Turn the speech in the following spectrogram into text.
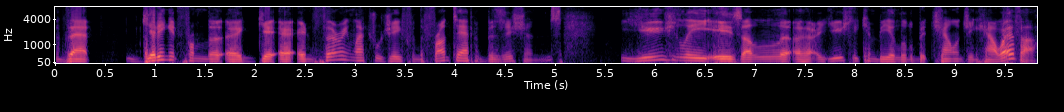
that getting it from the uh, get, uh, inferring lateral G from the front damper positions usually is a uh, usually can be a little bit challenging however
